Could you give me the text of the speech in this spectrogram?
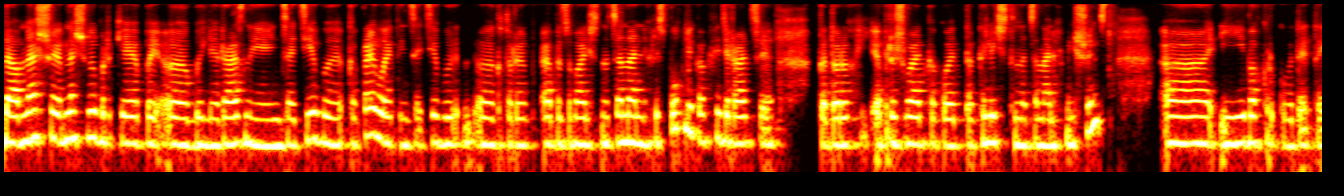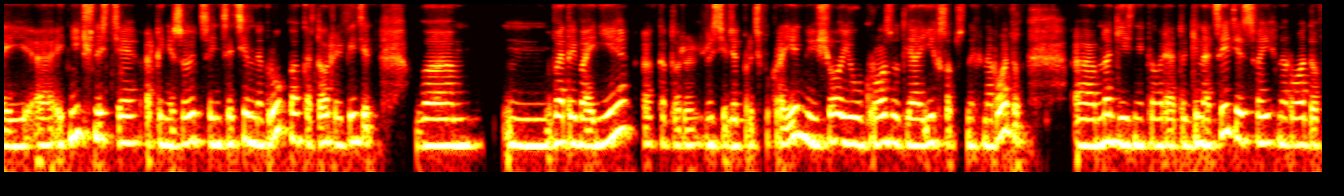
Да, в нашей, в нашей выборке э, были разные инициативы. Как правило, это инициативы, э, которые образовались в национальных республиках Федерации, в которых проживает какое-то количество национальных меньшинств. А, и вокруг вот этой э, этничности организуется инициативная группа, которая видит в в этой войне, которую Россия ведет против Украины, еще и угрозу для их собственных народов. Многие из них говорят о геноциде своих народов,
